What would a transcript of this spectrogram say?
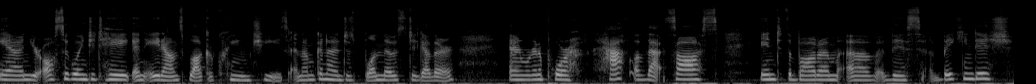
And you're also going to take an 8 ounce block of cream cheese. And I'm going to just blend those together. And we're going to pour half of that sauce into the bottom of this baking dish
